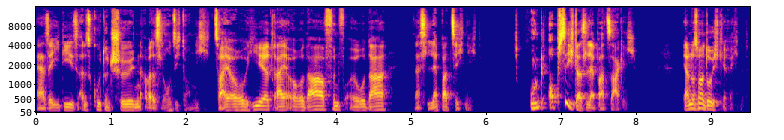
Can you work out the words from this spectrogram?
ja, die Idee ist alles gut und schön, aber das lohnt sich doch nicht. Zwei Euro hier, drei Euro da, fünf Euro da, das läppert sich nicht. Und ob sich das läppert, sage ich. Wir haben das mal durchgerechnet.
